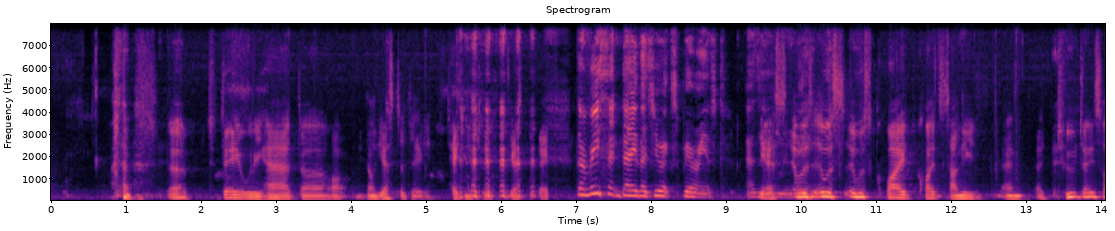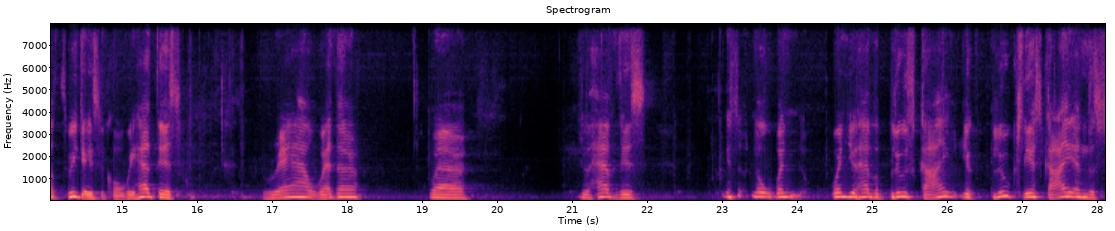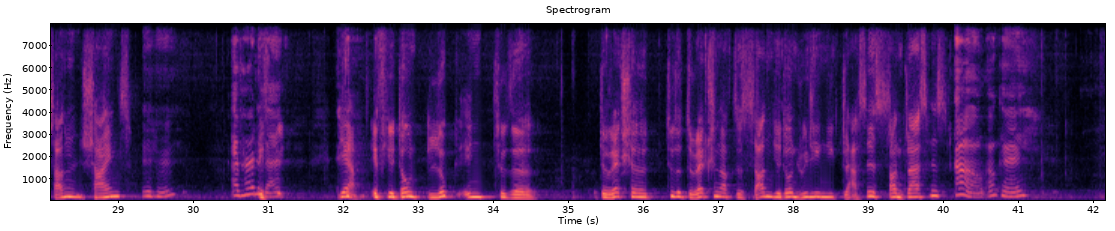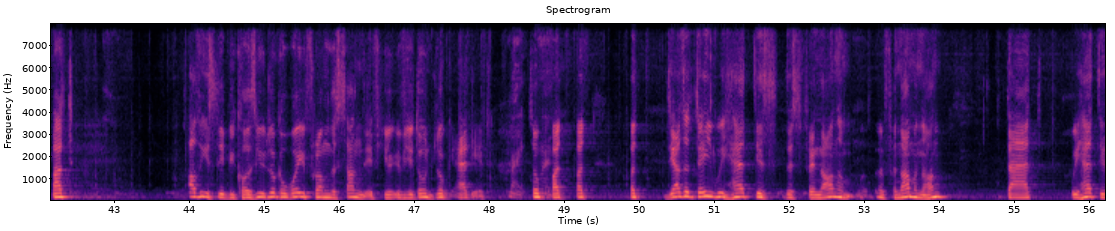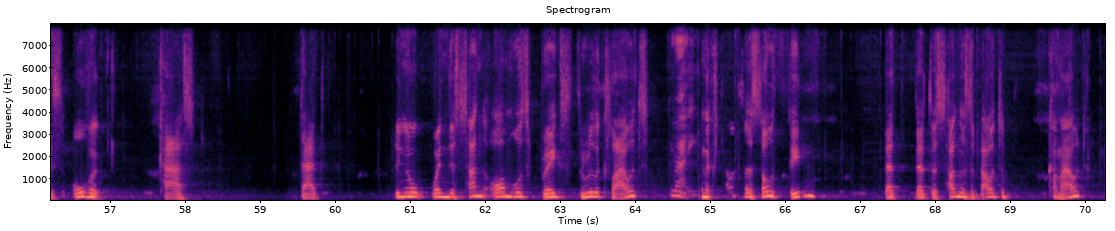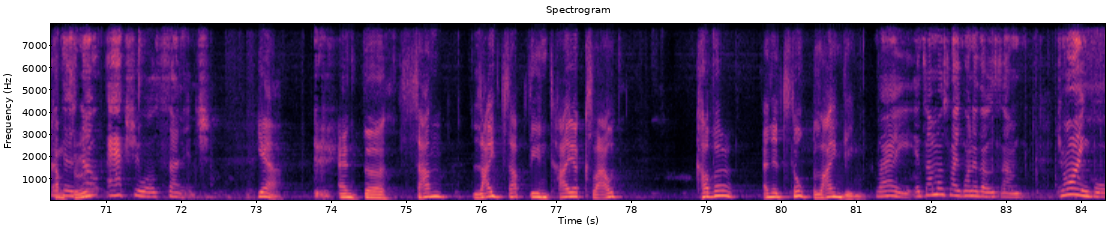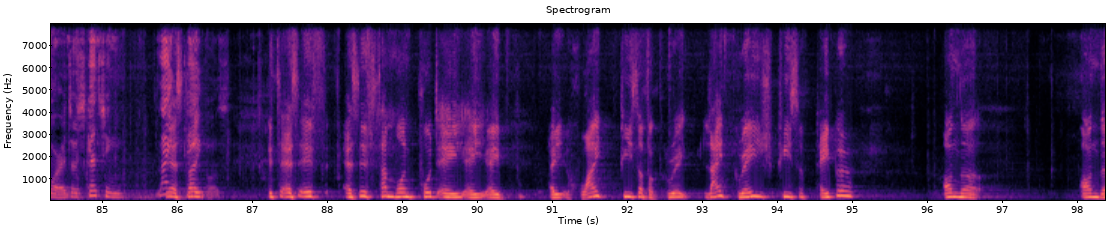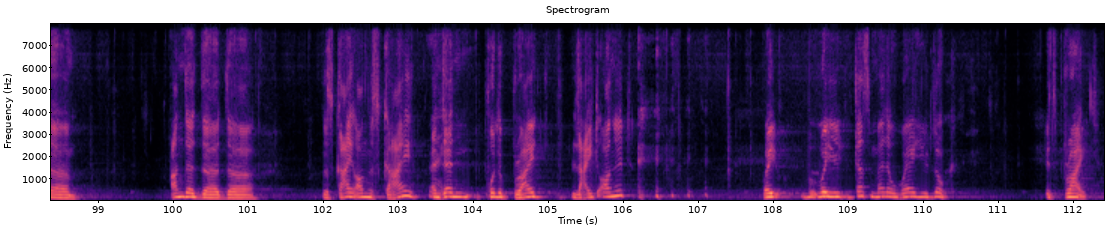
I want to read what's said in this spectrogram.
uh, today we had, uh, or you know, yesterday, technically yesterday. The recent day that you experienced as a Yes, it was it was it was quite quite sunny, and uh, two days or three days ago we had this rare weather where you have this you know when when you have a blue sky, your blue clear sky, and the sun shines. Mm-hmm. I've heard of If that. yeah, if you don't look into the direction to the direction of the sun, you don't really need glasses, sunglasses. Oh, okay. But obviously, because you look away from the sun, if you if you don't look at it. Right. So, right. but but the other day we had this this phenomenon uh, phenomenon that we had this overcast that you know when the sun almost breaks through the clouds right. and the clouds are so thin that that the sun is about to come out But come there's through no actual sunnage. yeah. And the sun lights up the entire cloud cover, and it's so blinding. Right. It's almost like one of those um, drawing boards or sketching light Yes, like- tables. It's as if as if someone put a a, a, a white piece of a gray, light grayish piece of paper on the on the under the the the sky on the sky and then put a bright light on it. where, where you, it doesn't matter where you look, it's bright.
